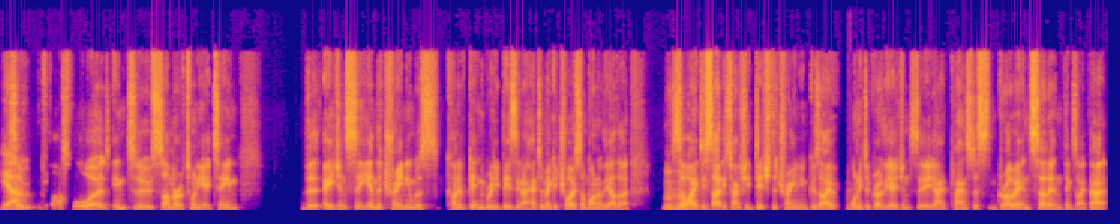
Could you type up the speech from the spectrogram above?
Yeah. So fast forward into summer of 2018, the agency and the training was kind of getting really busy, and I had to make a choice on one or the other. So Mhm. I decided to actually ditch the training because I wanted to grow the agency. I had plans to grow it and sell it and things like that.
